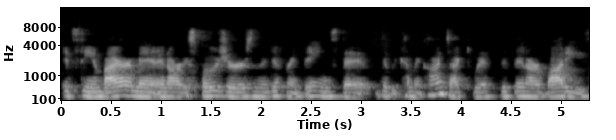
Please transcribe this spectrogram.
it's the environment and our exposures and the different things that that we come in contact with that then our body,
